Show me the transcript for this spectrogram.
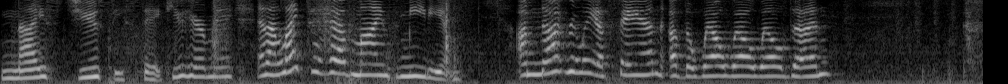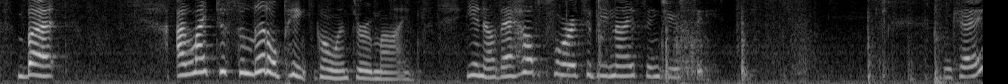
nice, juicy steak. You hear me? And I like to have mine's medium. I'm not really a fan of the well, well, well done. But I like just a little pink going through mine's. You know, that helps for it to be nice and juicy. Okay?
